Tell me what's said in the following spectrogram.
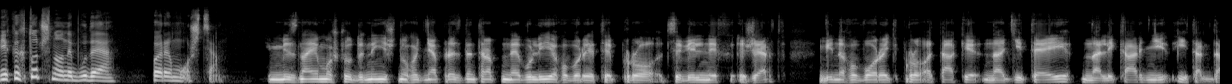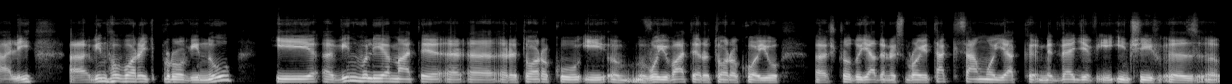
в яких точно не буде переможця. Ми знаємо, що до нинішнього дня президент Трамп не воліє говорити про цивільних жертв. Він говорить про атаки на дітей, на лікарні і так далі. Е, Він говорить про війну І він воліє мати е, е, риторику і воювати риторикою щодо ядерних зброї, так само як Медведєв і інші е, з е,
